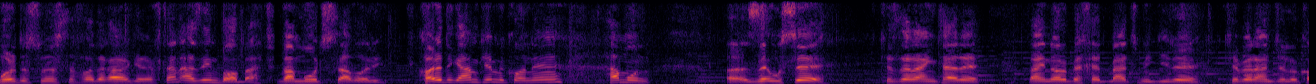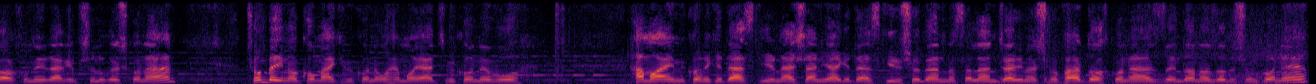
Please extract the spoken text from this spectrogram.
مورد سوء استفاده قرار گرفتن از این بابت و موج سواری. کار دیگه هم که می‌کنه همون زئوسه که زرنگتره و اینا رو به خدمت می‌گیره که برن جلو کارخونه رقیب شلوغش کنن چون به اینا کمک می‌کنه و حمایت می‌کنه و هماهنگ می‌کنه که دستگیر نشن یا اگه دستگیر شدن مثلا جریمهشون رو پرداخت کنه از زندان آزادشون کنه.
